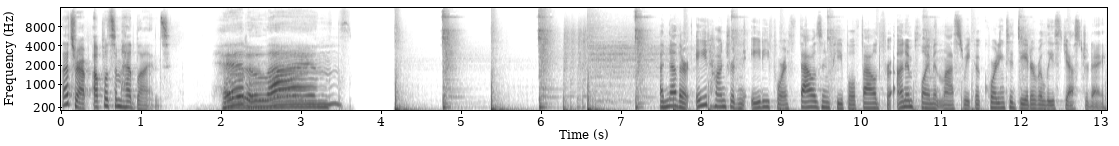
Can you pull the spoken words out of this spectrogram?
Let's wrap up with some headlines. Headlines. Another 884,000 people filed for unemployment last week, according to data released yesterday.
